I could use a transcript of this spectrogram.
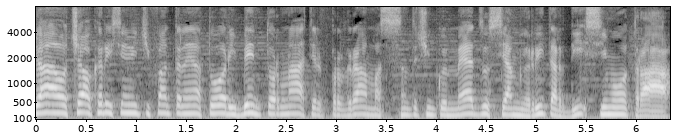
Ciao ciao carissimi amici fantallenatori, bentornati al programma 65 e mezzo. Siamo in ritardissimo, tra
